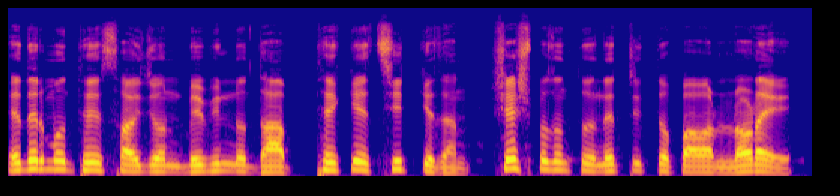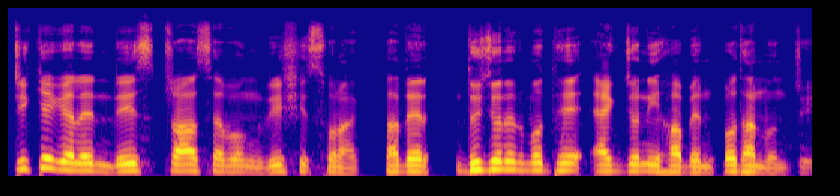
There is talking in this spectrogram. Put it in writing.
এদের মধ্যে ছয়জন বিভিন্ন ধাপ থেকে ছিটকে যান। শেষ পর্যন্ত নেতৃত্ব পাওয়ার লড়াইয়ে টিকে গেলেন রিস ট্রাস এবং ঋষি সোনাক। তাদের দুজনের মধ্যে একজনই হবেন প্রধানমন্ত্রী।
